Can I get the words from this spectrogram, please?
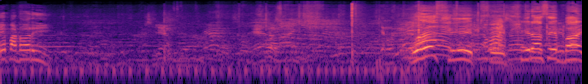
এ পাটোয়ারি। সেরা ভাই।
